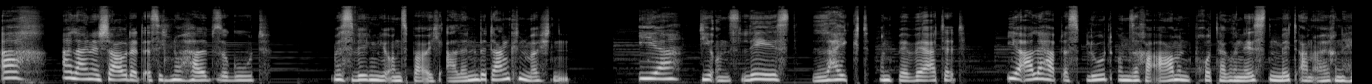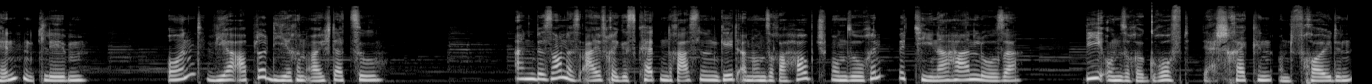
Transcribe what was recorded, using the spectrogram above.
Ach, alleine schaudert es sich nur halb so gut, weswegen wir uns bei euch allen bedanken möchten. Ihr, die uns lest, liked und bewertet, ihr alle habt das Blut unserer armen Protagonisten mit an euren Händen kleben. Und wir applaudieren euch dazu. Ein besonders eifriges Kettenrasseln geht an unsere Hauptsponsorin Bettina Hahnloser die unsere Gruft der Schrecken und Freuden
